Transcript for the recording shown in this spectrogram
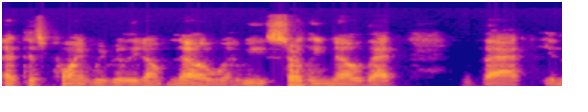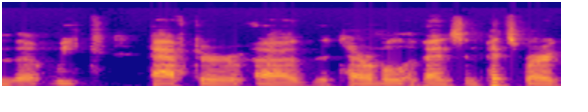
at this point, we really don't know. We certainly know that that in the week after uh, the terrible events in Pittsburgh,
